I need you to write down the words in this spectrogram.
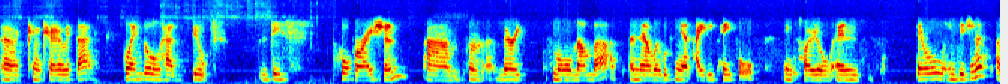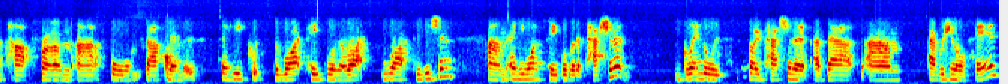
uh, concur with that. Glendale has built this corporation um, from a very small number, and now we're looking at 80 people in total, and they're all Indigenous apart from uh, four staff members. So he puts the right people in the right right position, um, and he wants people that are passionate. Glendale is so passionate about um, Aboriginal affairs.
